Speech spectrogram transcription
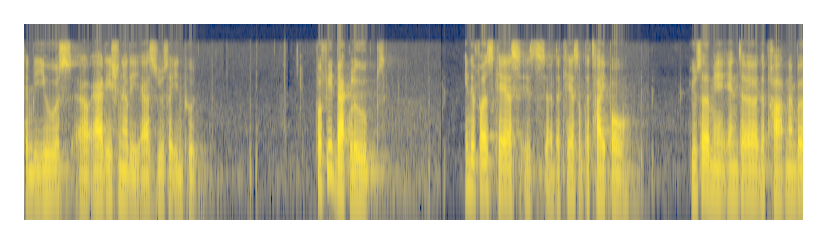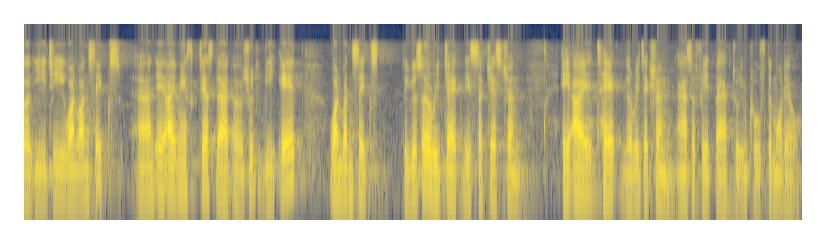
can be used uh, additionally as user input. For feedback loops, in the first case, it's uh, the case of the typo. User may enter the part number EG116, and AI may suggest that uh, should be 8116. The user reject this suggestion. AI take the rejection as a feedback to improve the model.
